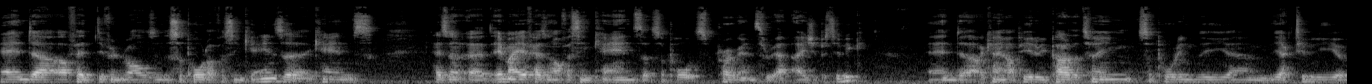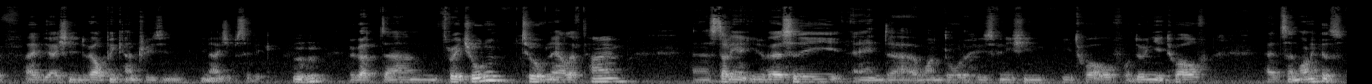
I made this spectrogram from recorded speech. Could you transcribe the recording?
And uh, I've had different roles in the support office in Cairns. Uh, Cairns has a, uh, MAF has an office in Cairns that supports programs throughout Asia Pacific. And uh, I came up here to be part of the team supporting the um, the activity of aviation in developing countries in, in Asia Pacific. Mm-hmm. We've got um, three children, two have now left home uh, studying at university, and uh, one daughter who's finishing year 12 or doing year 12 at St Monica's.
